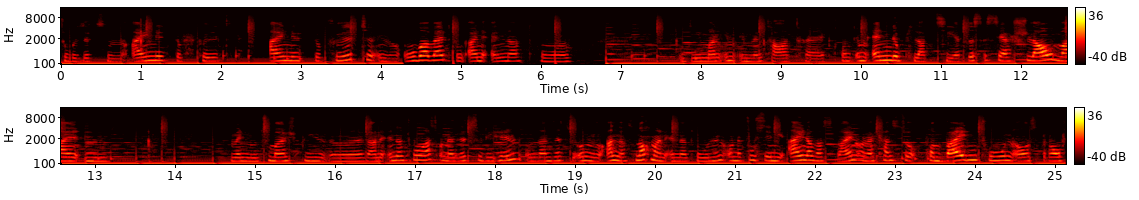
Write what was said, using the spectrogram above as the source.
zu besitzen. Eine, gefüllt, eine gefüllte in der Oberwelt und eine Endertruhe, die man im Inventar trägt und im Ende platziert. Das ist sehr schlau, weil mh, hm, wenn du zum Beispiel äh, da eine Endertruhe hast und dann setzt du die hin und dann setzt du irgendwo anders nochmal eine Endertruhe hin und dann tust du in die eine was rein und dann kannst du von beiden Truhen aus drauf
